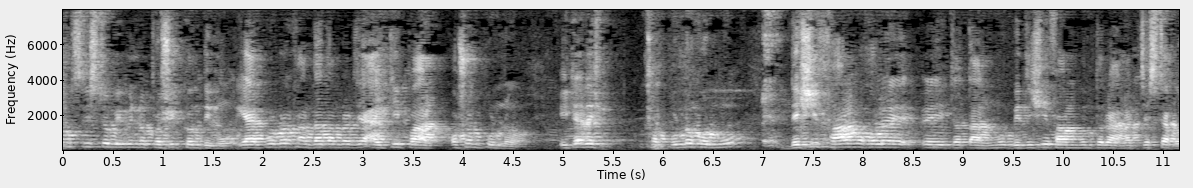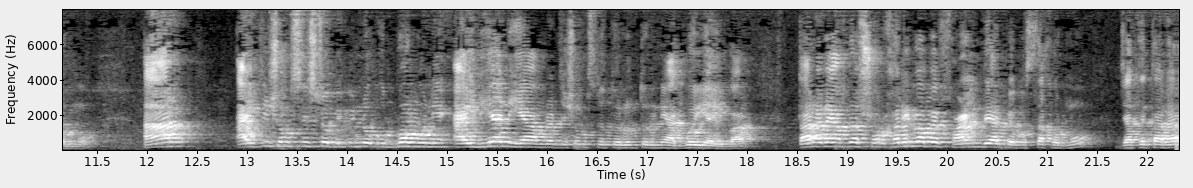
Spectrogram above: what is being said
সংশ্লিষ্ট বিভিন্ন প্রশিক্ষণ দিব। এয়ারপোর্টের খান্দাত আমরা যে আইটি পার্ক অসম্পূর্ণ, এটারে সম্পূর্ণ করব দেশি ফার্ম হলে এটা টানবো বিদেশি ফার্ম কিন্তু আনার চেষ্টা করব আর আইটি সংশ্লিষ্ট বিভিন্ন উদ্ভাবনী আইডিয়া নিয়ে আমরা যে সমস্ত তরুণ তরুণী আগ্রহী আইবা তারা আমরা সরকারিভাবে ফান্ড দেওয়ার ব্যবস্থা করব যাতে তারা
